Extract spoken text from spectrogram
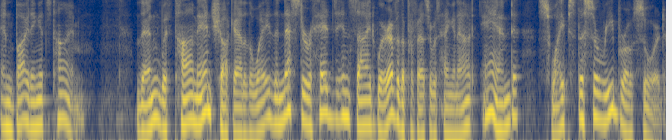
and biding its time. Then, with Tom and Chuck out of the way, the nester heads inside wherever the professor was hanging out and swipes the Cerebro sword.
